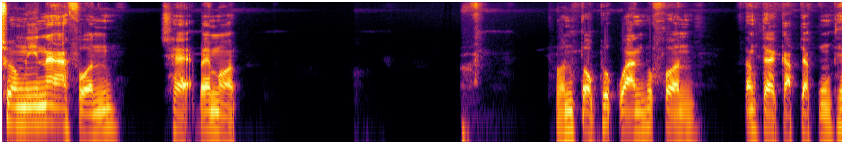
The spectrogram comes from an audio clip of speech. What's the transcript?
ช่วงนี้หน้าฝนแฉะไปหมด ฝนตกทุกวันทุกคนตั้งแต่กลับจากกรุงเท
